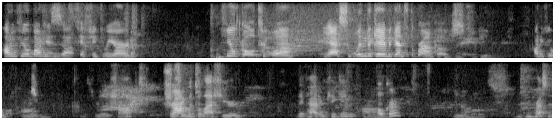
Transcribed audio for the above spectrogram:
How do you feel about his uh, 53 yard field goal to uh yes win the game against the Broncos. How do you feel about that? Um, I was really shocked. Especially with the last year they've had him kicking. Um, Okay, You know, it's, impressive.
